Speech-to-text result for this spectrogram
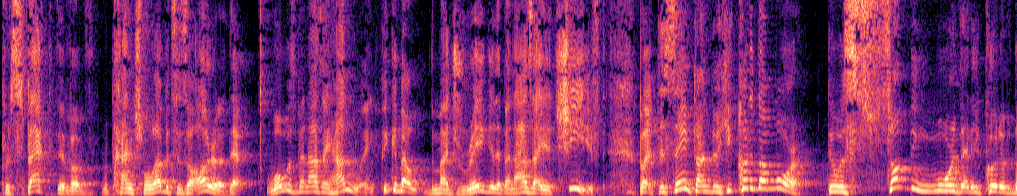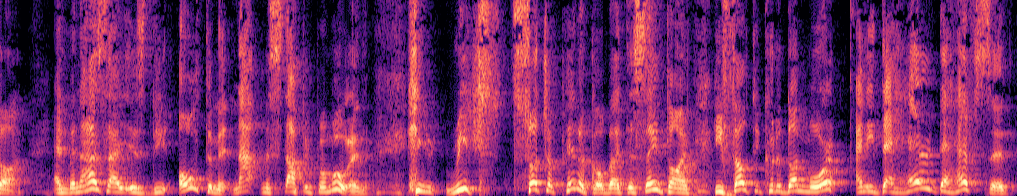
perspective of Reb Chaim Shmulevitz that what was Ben Azai handling? Think about the Madrega that Ben Azai achieved. But at the same time, he could have done more. There was something more that he could have done. And Ben Azai is the ultimate, not mistapik Pamuid. He reached such a pinnacle, but at the same time, he felt he could have done more, and he dehered the hefsid,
